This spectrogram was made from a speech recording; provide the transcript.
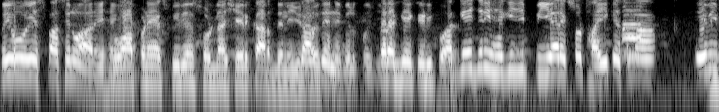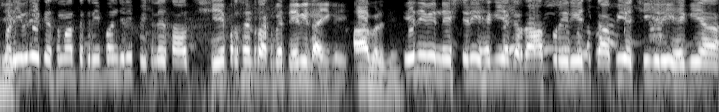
ਵੀ ਉਹ ਇਸ ਪਾਸੇ ਨੂੰ ਆ ਰਹੇ ਉਹ ਹੈਗੇ ਆਪਣੇ ਐਕਸਪੀਰੀਅੰਸ ਤੁਹਾਡੇ ਸ਼ੇਅਰ ਕਰਦੇ ਨੇ ਕਰਦੇ ਨੇ ਬਿਲਕੁਲ ਜੀ। ਸਰ ਅੱਗੇ ਕਿਹੜੀ ਕੁਆਲਿਟੀ ਅੱਗੇ ਜਿਹੜੀ ਹੈਗੀ ਜੀ PR 128 ਕਿਸਮਾਂ ਇਹ ਵੀ। ਬੜੀ ਵਧੀਆ ਕਿਸਮਾਂ ਤਕਰੀਬਨ ਜਿਹੜੀ ਪਿਛਲੇ ਸਾਲ 6% ਰਕਬੇ ਤੇ ਇਹ ਵੀ ਲਾਈ ਗਈ। ਆ ਬਿਲ ਜੀ। ਇਹਦੀ ਵੀ ਨਿਸ਼ ਜਿਹੜੀ ਹੈਗੀ ਆ ਗੁਰਦਾਸਪੁਰ ਏਰੀਆ 'ਚ ਕਾਫੀ ਅੱਛੀ ਜਿਹੜੀ ਹੈਗੀ ਆ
